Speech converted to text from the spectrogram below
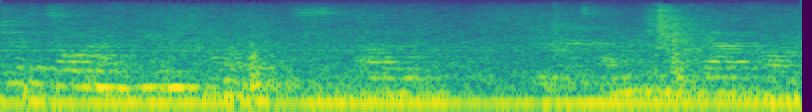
just on a few points. Um, I'm going to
